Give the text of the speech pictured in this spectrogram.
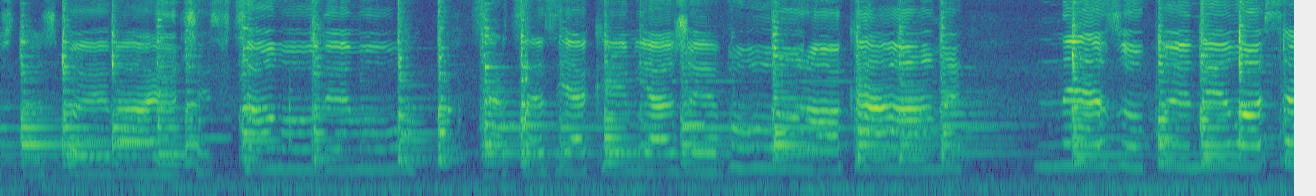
просто збиваючись в цьому диму, серце, з яким я живу роками, не зупинилося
